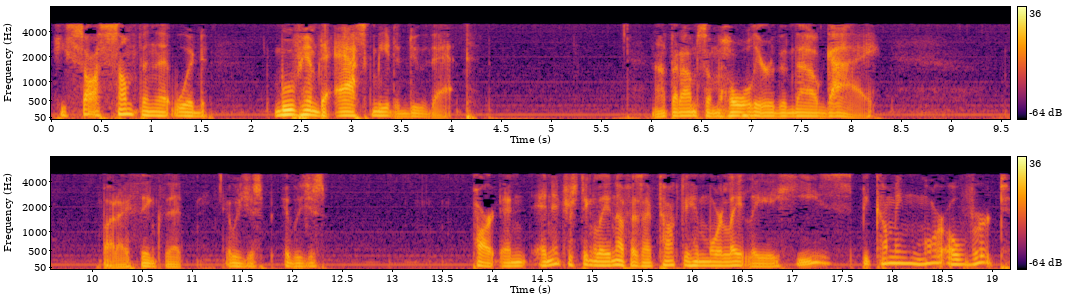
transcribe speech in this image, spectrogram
he saw something that would move him to ask me to do that. Not that I'm some holier than thou guy, but I think that it was just it was just part and and interestingly enough as I've talked to him more lately, he's becoming more overt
